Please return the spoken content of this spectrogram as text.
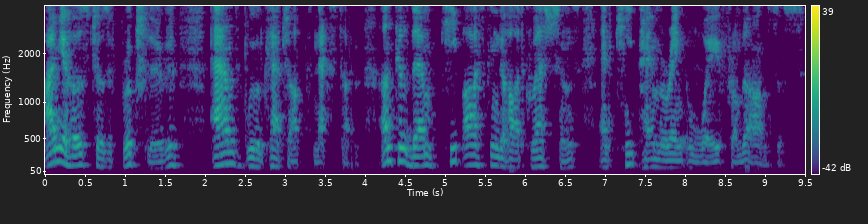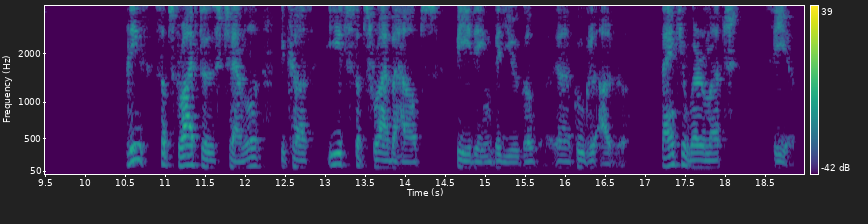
I'm your host, Joseph Bruckschlögl, and we will catch up next time. Until then, keep asking the hard questions and keep hammering away from the answers. Please subscribe to this channel because each subscriber helps beating the Google, uh, Google. Thank you very much. See you.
